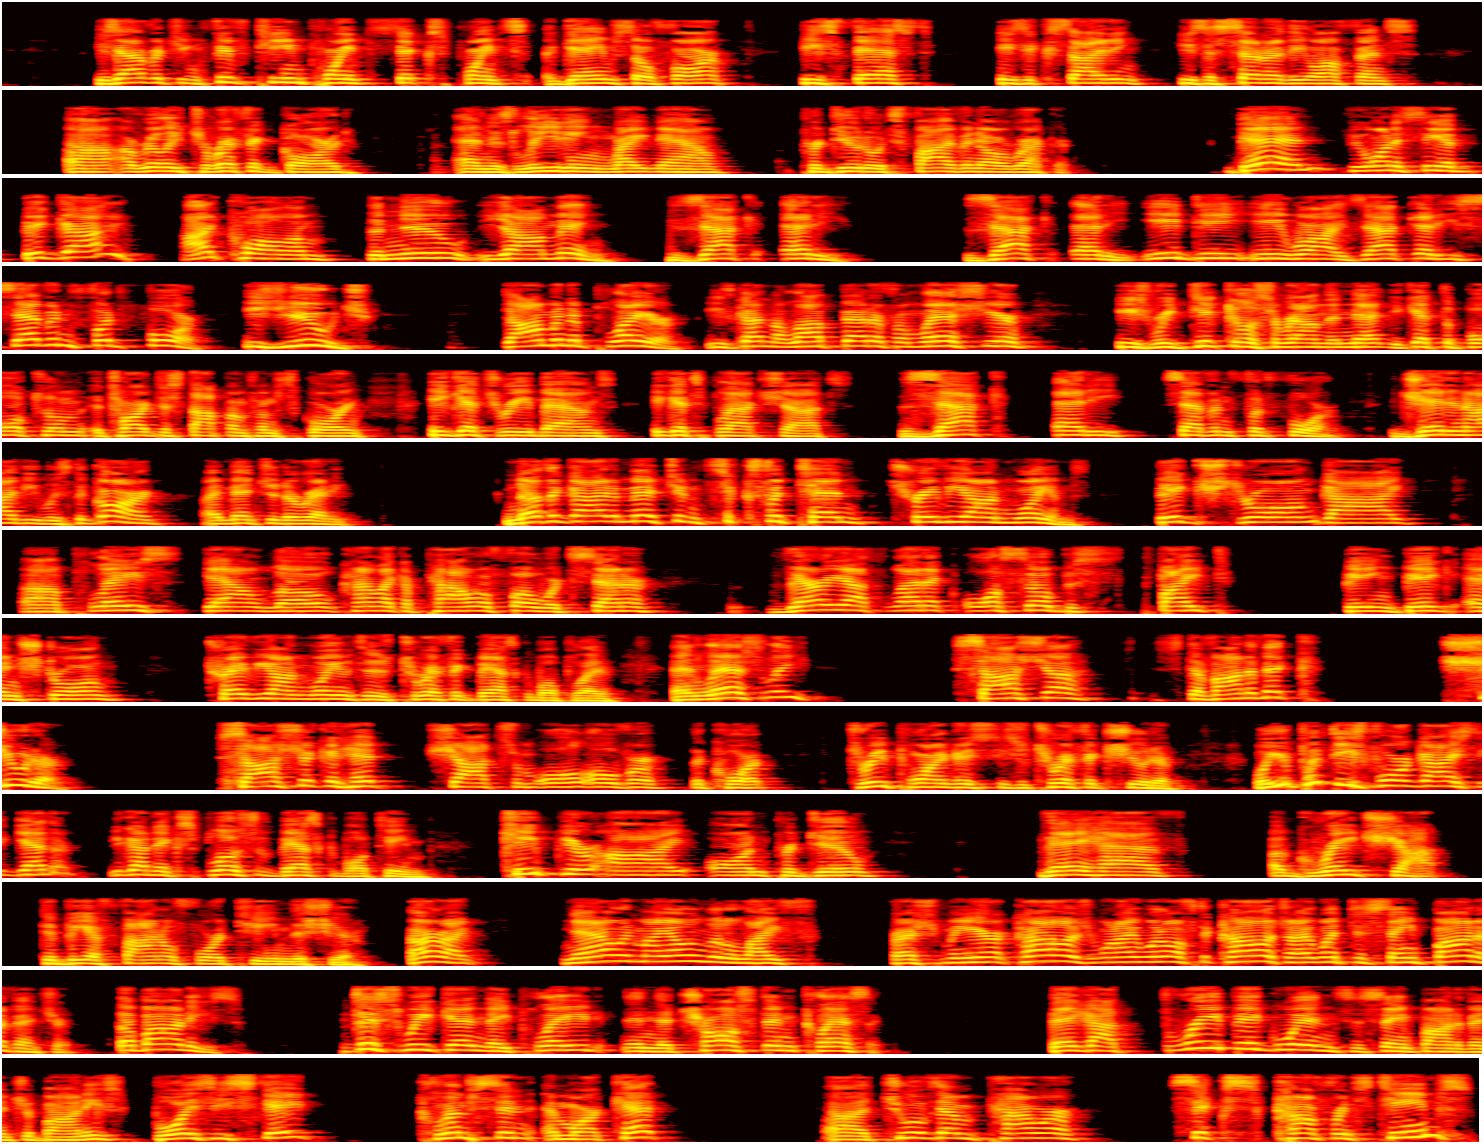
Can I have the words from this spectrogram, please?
He's averaging 15.6 points a game so far. He's fast. He's exciting. He's the center of the offense. Uh, a really terrific guard and is leading right now Purdue to its 5 0 record. Then, if you want to see a big guy, I call him the new Yao Ming, Zach Edey. Zach Edey, E D E Y. Zach Edey, seven foot four. He's huge. Dominant player. He's gotten a lot better from last year. He's ridiculous around the net. You get the ball to him, it's hard to stop him from scoring. He gets rebounds, he gets black shots. Zach Edey, seven foot four. Jaden Ivey was the guard I mentioned already. Another guy to mention, six foot ten, Trevion Williams. Big, strong guy, uh, plays down low, kind of like a power forward center. Very athletic, also, despite being big and strong. Trevion Williams is a terrific basketball player. And lastly, Sasha Stefanovic, shooter. Sasha can hit shots from all over the court, three pointers. He's a terrific shooter. Well, you put these four guys together, you got an explosive basketball team. Keep your eye on Purdue. They have a great shot to be a Final Four team this year. All right. Now, in my own little life, freshman year of college, when I went off to college, I went to St. Bonaventure, the Bonnies. This weekend, they played in the Charleston Classic. They got three big wins, the St. Bonaventure Bonnies Boise State, Clemson, and Marquette. Uh, two of them power six conference teams.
